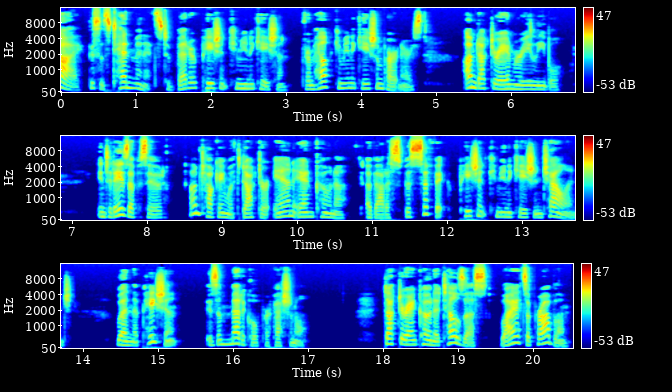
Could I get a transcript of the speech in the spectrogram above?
Hi, this is 10 Minutes to Better Patient Communication from Health Communication Partners. I'm Dr. Anne Marie Liebel. In today's episode, I'm talking with Dr. Anne Ancona about a specific patient communication challenge when the patient is a medical professional. Dr. Ancona tells us why it's a problem,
